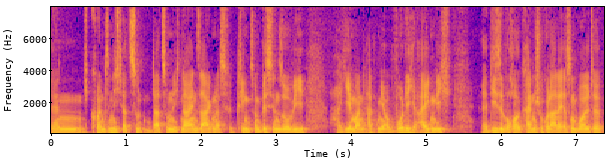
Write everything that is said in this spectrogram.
Denn ich konnte nicht dazu, dazu nicht Nein sagen. Das klingt so ein bisschen so wie, ah, jemand hat mir, obwohl ich eigentlich äh, diese Woche keine Schokolade essen wollte,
